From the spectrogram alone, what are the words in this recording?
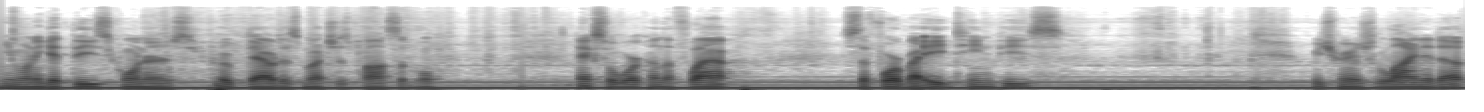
You want to get these corners poked out as much as possible. Next we'll work on the flap. It's the 4x18 piece. We pretty much line it up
